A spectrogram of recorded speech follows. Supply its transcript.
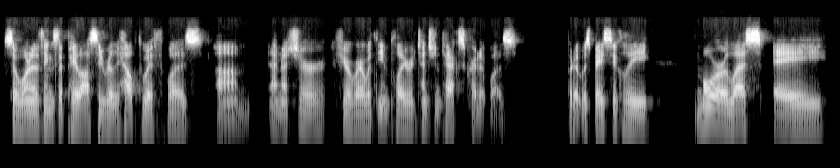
So one of the things that Paylocity really helped with was um, I'm not sure if you're aware what the employee retention tax credit was, but it was basically more or less a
